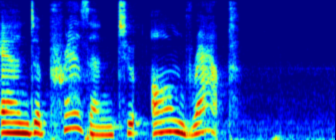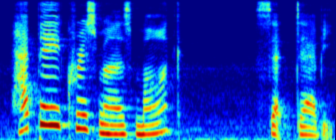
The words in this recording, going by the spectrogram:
and a present to unwrap. Happy Christmas, Mog, said Debbie.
